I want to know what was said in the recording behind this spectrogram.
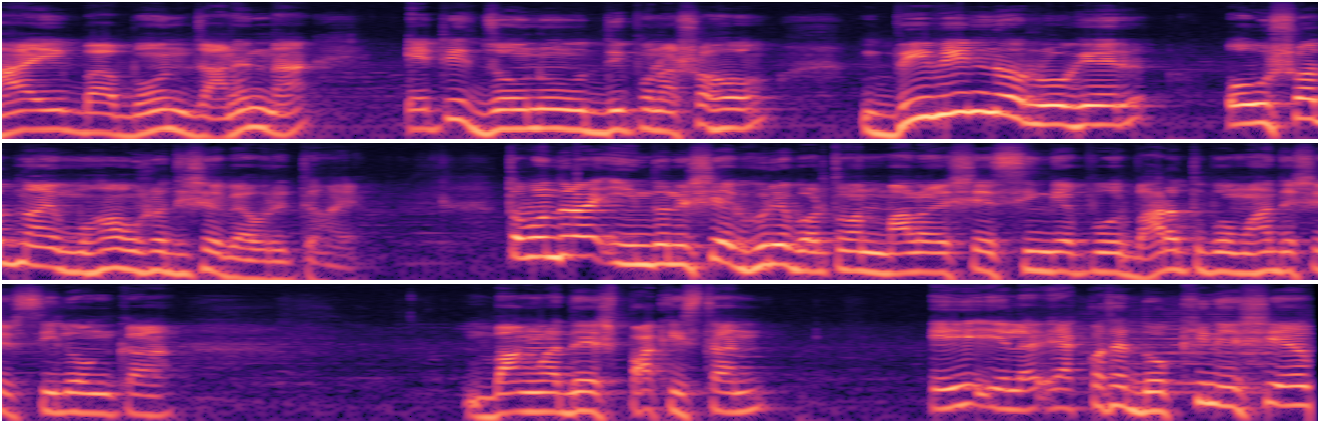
ভাই বা বোন জানেন না, এটি যৌন উদ্দীপনা সহ বিভিন্ন রোগের ঔষধ নয়, মহা ঔষধ হিসেবে ব্যবহৃত হয়। তো বন্ধুরা, ইন্দোনেশিয়া ঘুরে বর্তমান মালয়েশিয়া, সিঙ্গাপুর, ভারত উপমহাদেশের শ্রীলঙ্কা, বাংলাদেশ, পাকিস্তান এই এলা, এক কথায় দক্ষিণ এশিয়া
